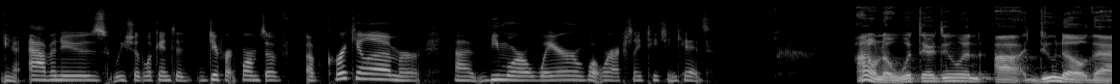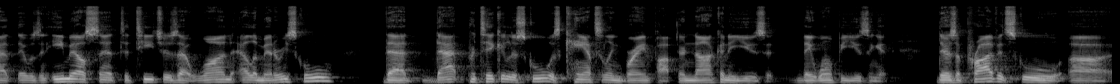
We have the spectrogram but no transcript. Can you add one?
you know avenues we should look into different forms of, of curriculum or uh, be more aware of what we're actually teaching kids? I don't know what they're doing. I do know that there was an email sent to teachers at one elementary school that that particular school is canceling BrainPop they're not going to use it they won't be using it there's a private school uh,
